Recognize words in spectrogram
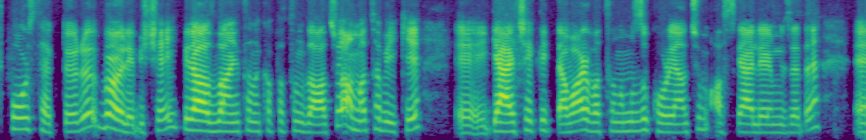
spor sektörü böyle bir şey. Biraz daha insanın kafasını dağıtıyor ama tabii ki e, gerçeklik de var. Vatanımızı koruyan tüm askerlerimize de e,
